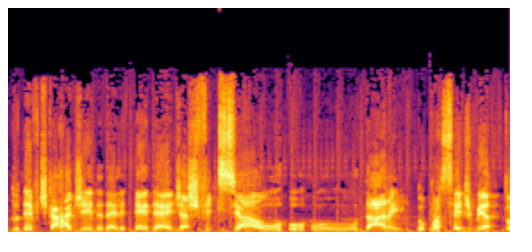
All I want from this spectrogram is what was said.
do David Carradine, né? Ele tem a ideia de asfixiar o, o, o Darren no procedimento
